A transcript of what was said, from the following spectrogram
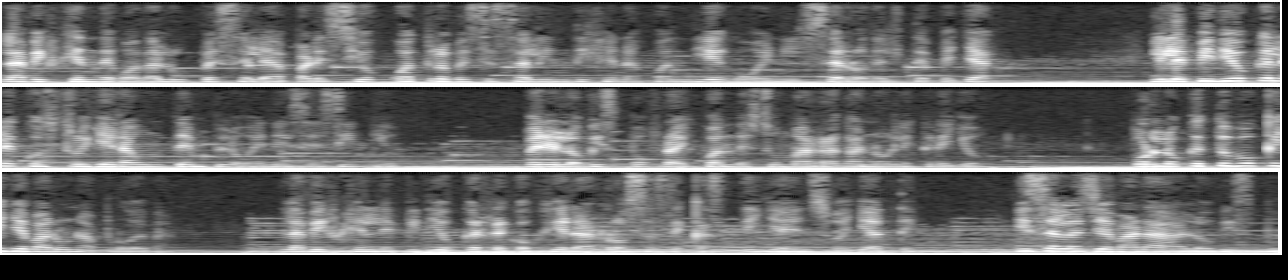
La Virgen de Guadalupe se le apareció cuatro veces al indígena Juan Diego en el cerro del Tepeyac y le pidió que le construyera un templo en ese sitio, pero el obispo Fray Juan de Zumárraga no le creyó, por lo que tuvo que llevar una prueba. La Virgen le pidió que recogiera rosas de Castilla en su ayate y se las llevara al obispo.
